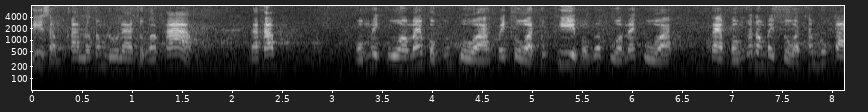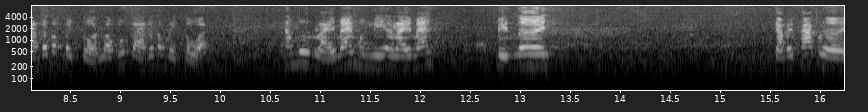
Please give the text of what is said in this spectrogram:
ที่สำคัญเราต้องดูแลสุขภาพนะครับ ผมไม่กลัวไหมผมก็กลัว ไปตรวจทุกที่ผมก็กลัวไม่กลัว แต่ผมก็ต้องไปตรวจท่านผู้การก็ต้องไปตรวจรองผู้การก็ต้องไปตรวจน้ำมูกไหลไหมมึงมีอะไรไหมปิดเลย กลับไปพักเลย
